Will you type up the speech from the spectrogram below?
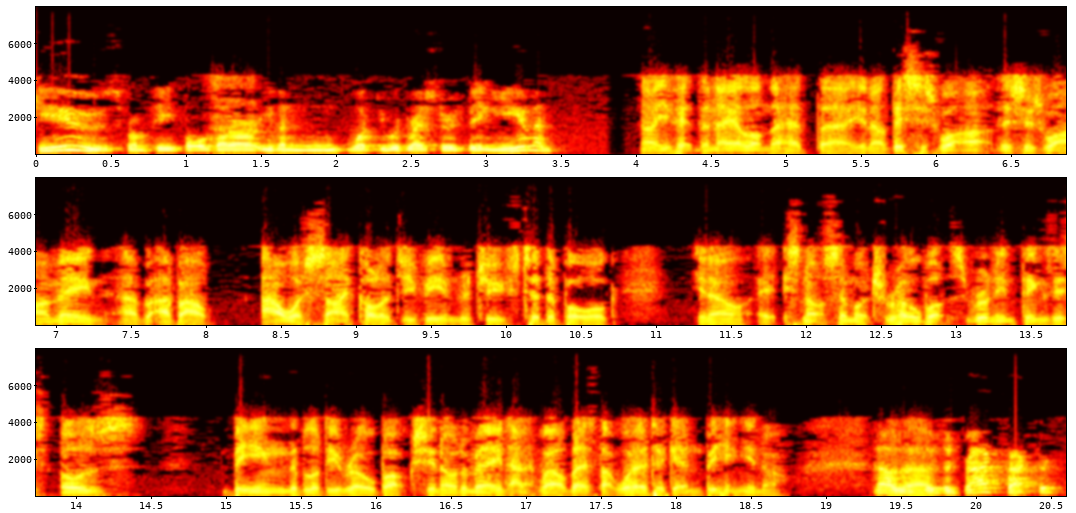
cues from people that are even what you would register as being human. No, you hit the nail on the head there. You know, this is what I, this is what I mean ab- about our psychology being reduced to the Borg. You know, it's not so much robots running things; it's us being the bloody robots. You know what I mean? And, well, there's that word again, being. You know. Now, Well, uh, there's a drag factor.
